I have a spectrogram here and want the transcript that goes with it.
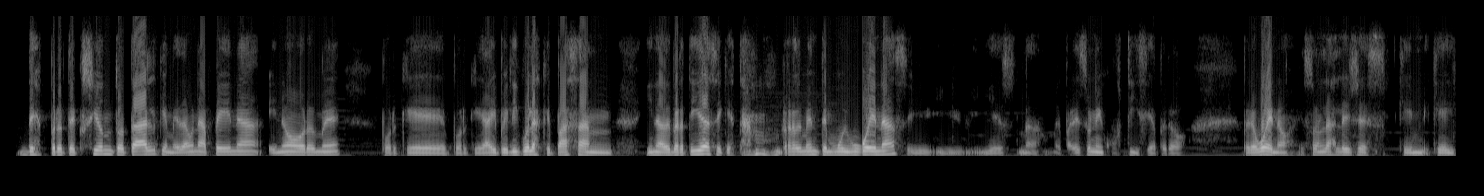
desprotección total que me da una pena enorme porque, porque hay películas que pasan inadvertidas y que están realmente muy buenas y, y, y es, me parece una injusticia, pero, pero bueno, son las leyes que,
